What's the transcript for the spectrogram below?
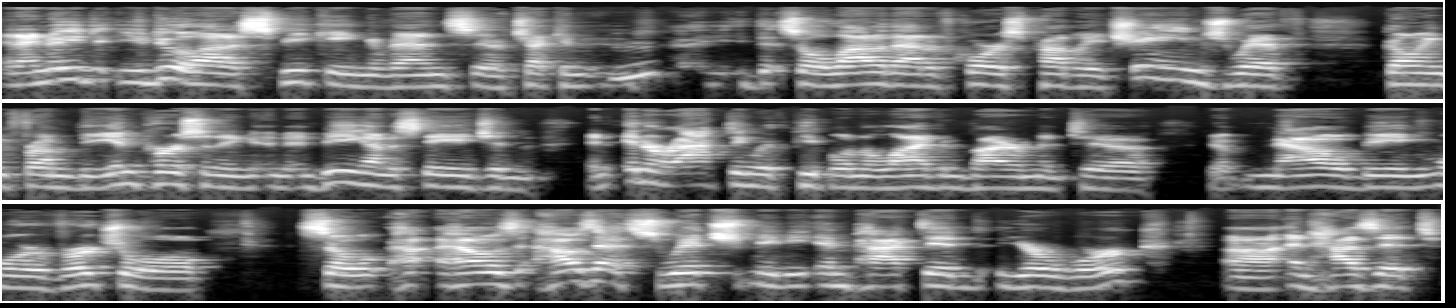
and I know you do, you do a lot of speaking events or checking. Mm-hmm. So a lot of that, of course, probably changed with going from the in person and, and, being on a stage and, and interacting with people in a live environment to you know, now being more virtual. So how's how's that switch maybe impacted your work, uh, and has it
